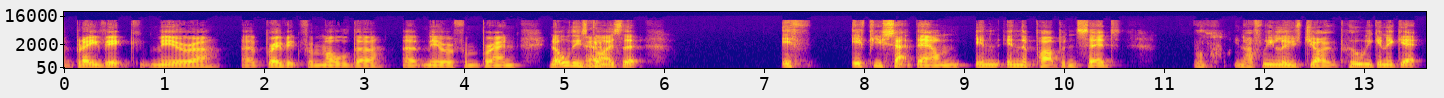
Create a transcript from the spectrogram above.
Breivik, Mira, uh, Breivik from Molde, uh, Mira from Brann. You know, all these yeah. guys that if if you sat down in in the pub and said, you know, if we lose Job, who are we going to get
